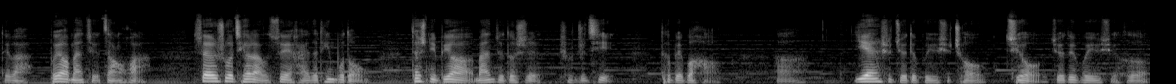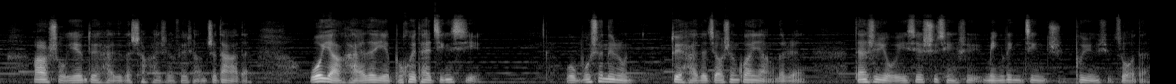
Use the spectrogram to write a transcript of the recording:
对吧？不要满嘴脏话。虽然说前两岁孩子听不懂，但是你不要满嘴都是生殖器，特别不好啊！烟是绝对不允许抽，酒绝对不允许喝，二手烟对孩子的伤害是非常之大的。我养孩子也不会太精细，我不是那种对孩子娇生惯养的人，但是有一些事情是明令禁止、不允许做的。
